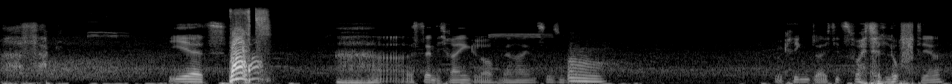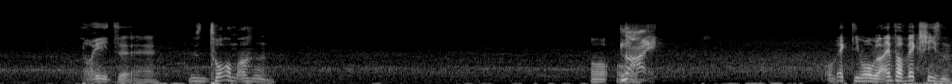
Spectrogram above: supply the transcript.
Ah, fuck. Jetzt. Was? Ah, ist der nicht reingelaufen, der Heinz. Oh. Wir kriegen gleich die zweite Luft hier. Leute, ey. Wir müssen ein Tor machen. Oh, oh. Nein! Und weg die Mobile. Einfach wegschießen.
